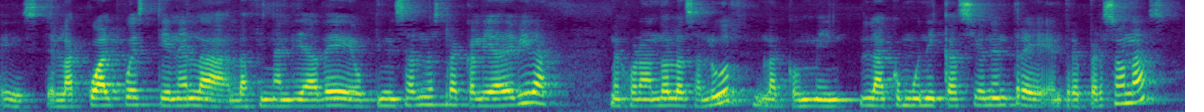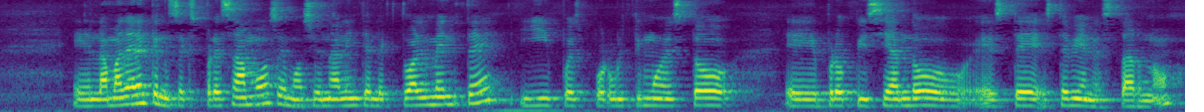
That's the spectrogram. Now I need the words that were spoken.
este, la cual, pues, tiene la, finalidad de optimizar nuestra calidad de vida, mejorando la salud, la, la comunicación entre, entre personas, eh, la manera en que nos expresamos emocional e intelectualmente y, pues, por último, esto eh, propiciando este, este bienestar, ¿no?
